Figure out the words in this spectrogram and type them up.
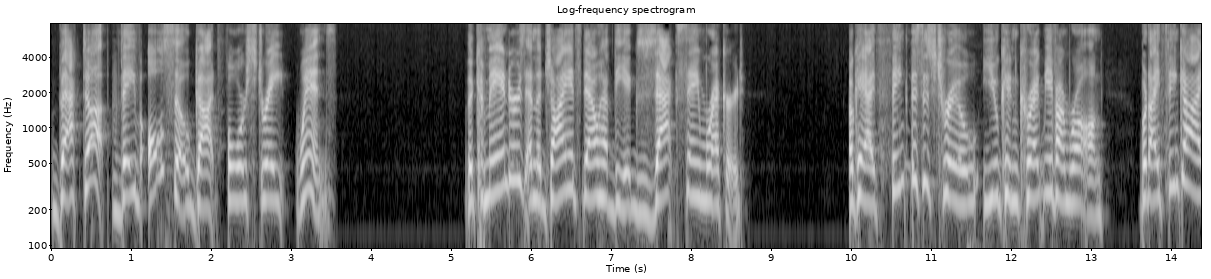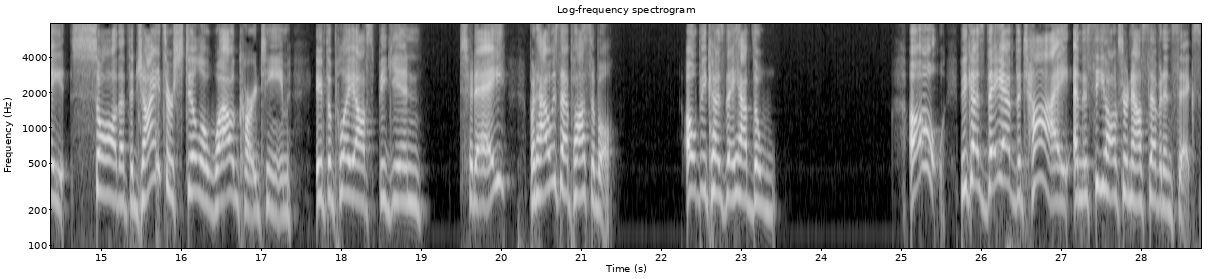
backed up, they've also got four straight wins. The Commanders and the Giants now have the exact same record. Okay, I think this is true. You can correct me if I'm wrong, but I think I saw that the Giants are still a wild card team if the playoffs begin today. But how is that possible? Oh, because they have the Oh, because they have the tie and the Seahawks are now 7 and 6.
